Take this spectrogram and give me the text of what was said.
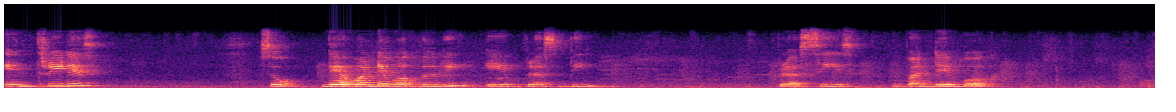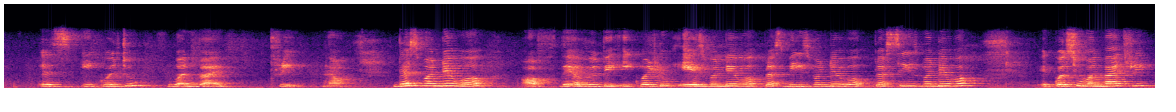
in 3 days. So their one day work will be A plus B plus C's one day work is equal to 1 by 3. Now, this one day work of there will be equal to A's one day work plus B's one day work plus C's one day work equals to 1 by 3.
